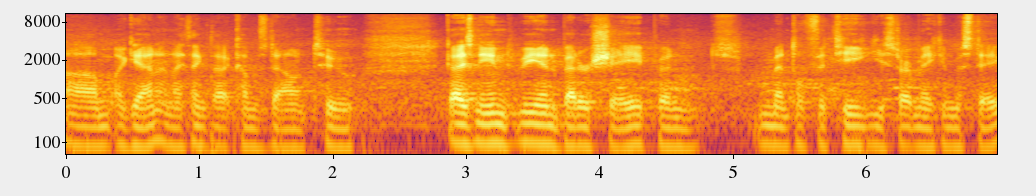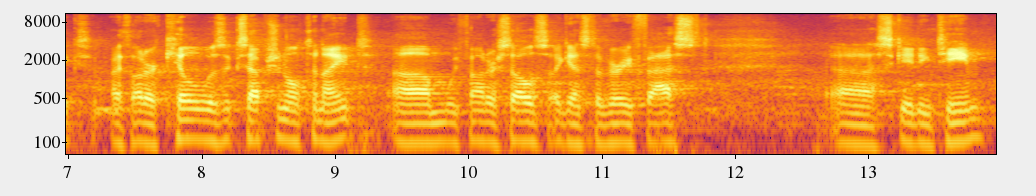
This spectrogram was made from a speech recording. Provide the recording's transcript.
um, again, and I think that comes down to guys needing to be in better shape and mental fatigue. You start making mistakes. I thought our kill was exceptional tonight. Um, we found ourselves against a very fast uh, skating team,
